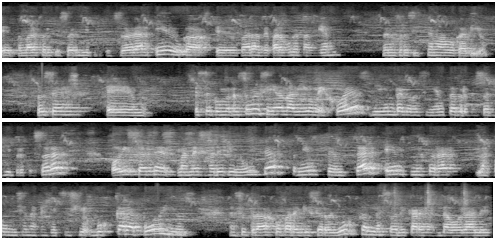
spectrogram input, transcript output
eh, tomar profesores y profesoras y educadoras de párvulo también de nuestro sistema educativo. Entonces, eh, este, como resumen, si ya han habido mejoras y hay un reconocimiento de profesores y profesoras, hoy se hace más necesario que nunca también pensar en mejorar las condiciones de ejercicio, buscar apoyos en su trabajo para que se reduzcan las sobrecargas laborales.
